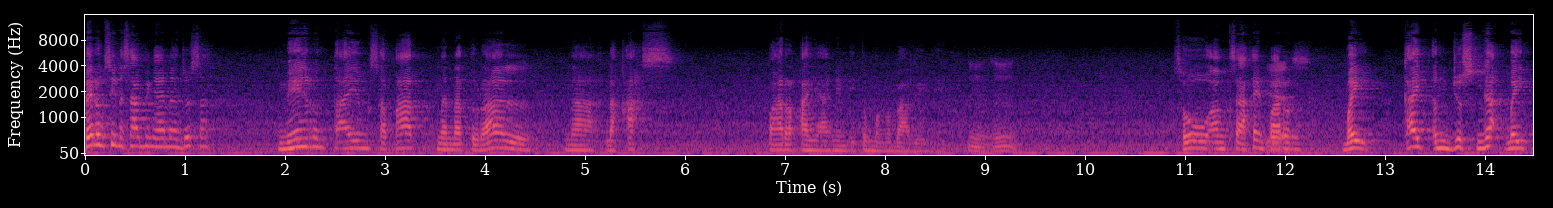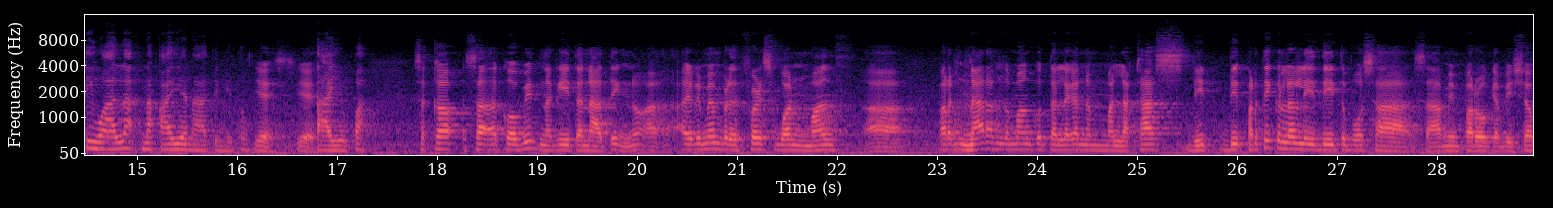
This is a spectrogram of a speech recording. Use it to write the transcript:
Pero sinasabi nga ng Diyos, ha, meron tayong sapat na natural na lakas para kayanin itong mga bagay na ito. Mhm. So, ang sa akin, Yes. parang may, kahit ang Diyos nga may tiwala na kaya natin ito. Yes, yes. Tayo pa. Sa, sa COVID, nakita natin, no? I remember the first one month, ah, parang naramdaman ko talaga ng malakas, di, di- particularly dito po sa, sa aming parokya bishop,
